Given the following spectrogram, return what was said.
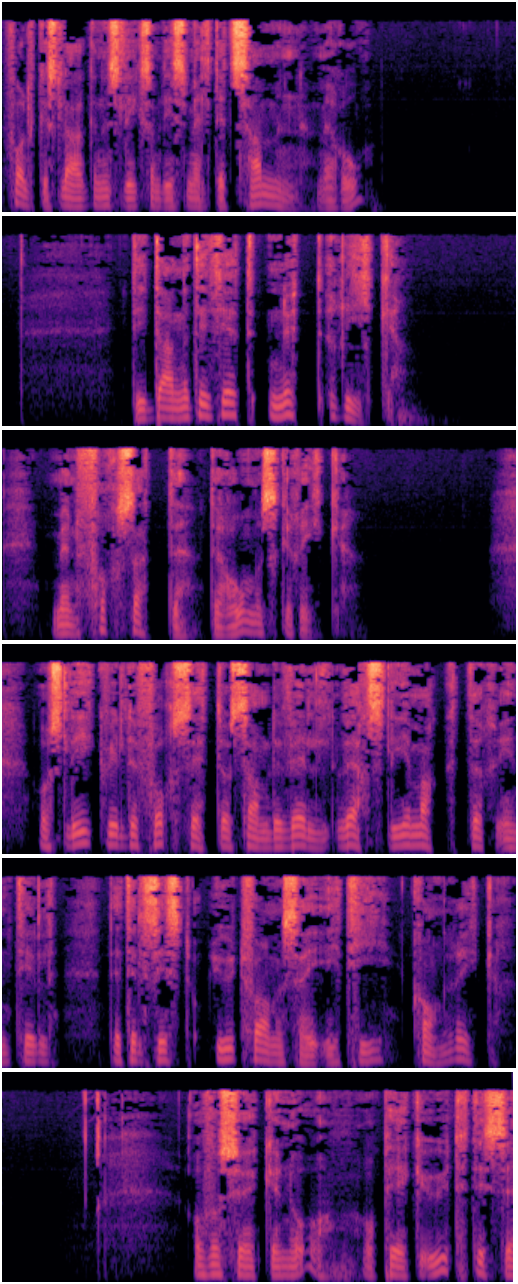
folkeslagene slik som de smeltet sammen med Rom. De dannet ikke et nytt rike, men fortsatte det romerske riket. Og slik vil det fortsette å samle vel, verslige makter inntil det til sist utformer seg i ti kongeriker. Å forsøke nå å peke ut disse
